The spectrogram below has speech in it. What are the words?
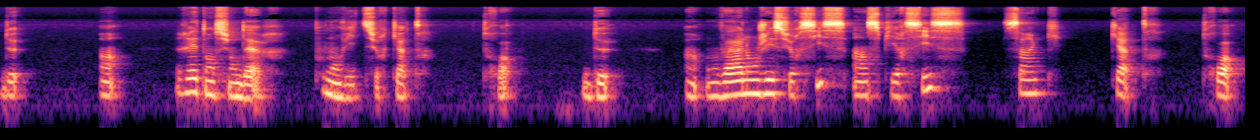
2, 1. Rétention d'air, poumon vide sur 4, 3, 2, 1. On va allonger sur 6. Inspire 6, 5, 4, 3,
